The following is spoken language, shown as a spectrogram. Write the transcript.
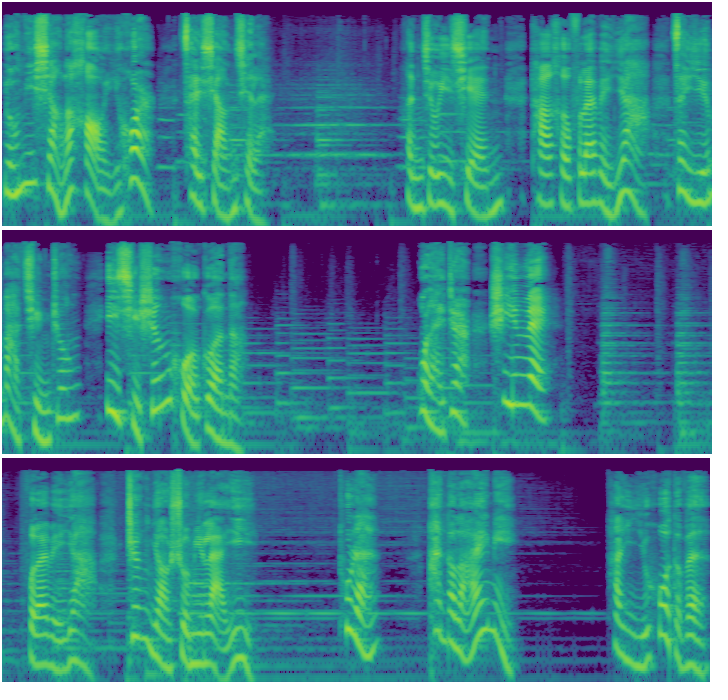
有你想了好一会儿，才想起来，很久以前，他和弗莱维亚在野马群中一起生活过呢。我来这儿是因为，弗莱维亚正要说明来意，突然看到了艾米，他疑惑的问：“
